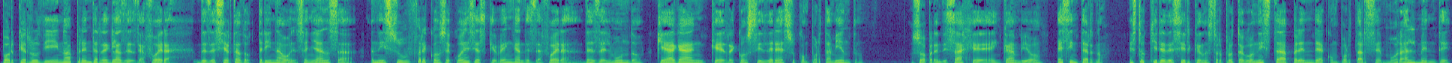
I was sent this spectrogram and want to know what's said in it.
Porque Rudy no aprende reglas desde afuera, desde cierta doctrina o enseñanza, ni sufre consecuencias que vengan desde afuera, desde el mundo, que hagan que reconsidere su comportamiento. Su aprendizaje, en cambio, es interno, esto quiere decir que nuestro protagonista aprende a comportarse moralmente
